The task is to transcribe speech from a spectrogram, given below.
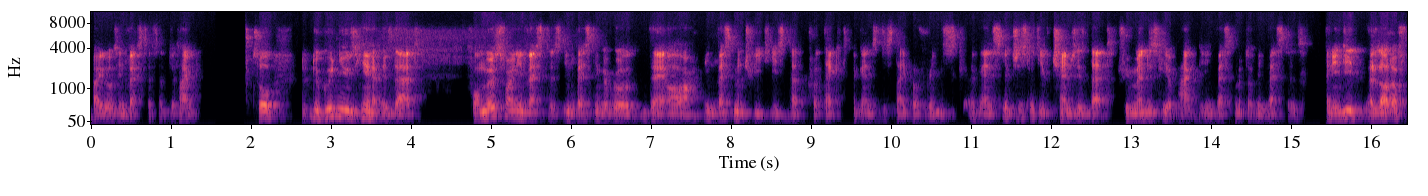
by those investors at the time. So the good news here is that for most foreign investors investing abroad, there are investment treaties that protect against this type of risk, against legislative changes that tremendously impact the investment of investors. And indeed, a lot of,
